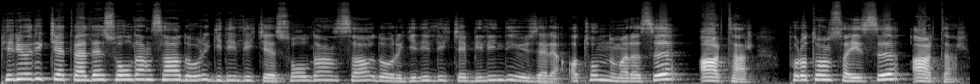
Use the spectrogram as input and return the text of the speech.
Periyodik cetvelde soldan sağa doğru gidildikçe, soldan sağa doğru gidildikçe bilindiği üzere atom numarası artar. Proton sayısı artar.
